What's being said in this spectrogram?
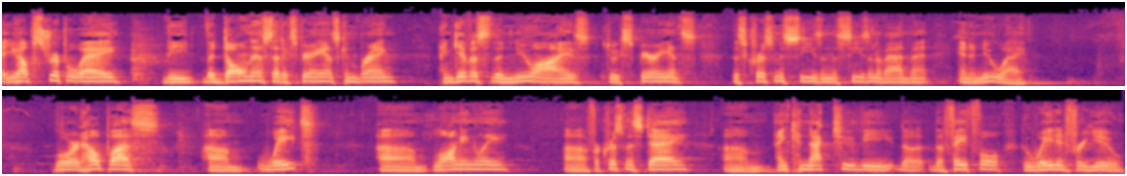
that you help strip away the, the dullness that experience can bring, and give us the new eyes to experience this Christmas season, the season of Advent, in a new way. Lord, help us um, wait um, longingly uh, for Christmas Day um, and connect to the, the, the faithful who waited for you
